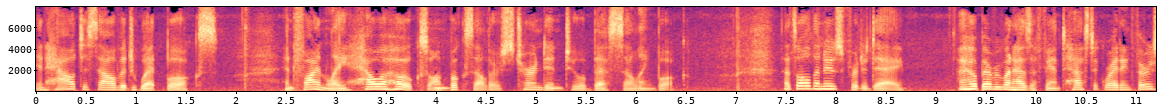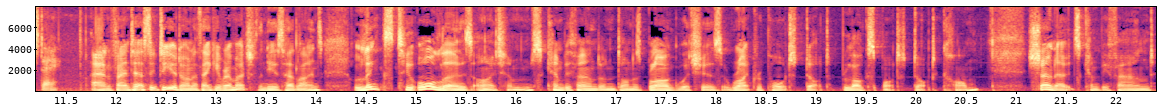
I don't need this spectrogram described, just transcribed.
in how to salvage wet books. And finally, how a hoax on booksellers turned into a best selling book. That's all the news for today. I hope everyone has a fantastic Writing Thursday. And fantastic to you, Donna. Thank you very much for the news headlines. Links to all those items can be found on Donna's blog, which is wrightreport.blogspot.com. Show notes can be found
